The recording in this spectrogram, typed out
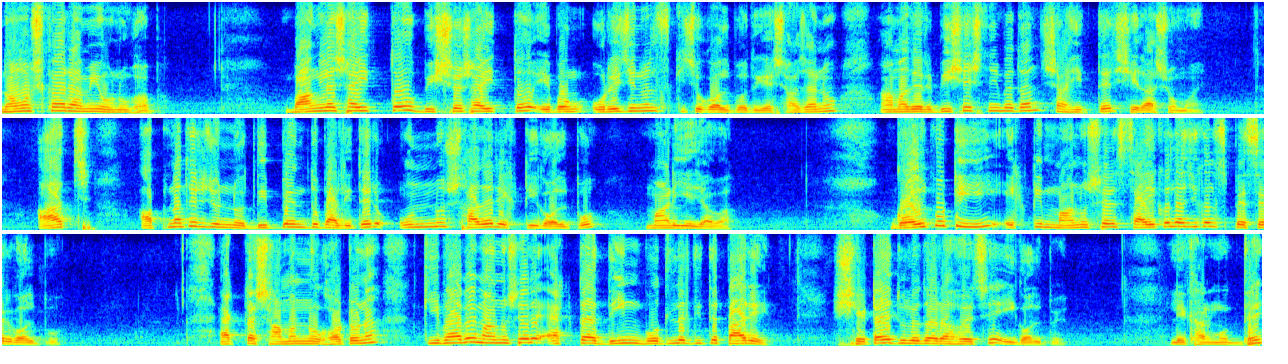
নমস্কার, আমি অনুভব। বাংলা সাহিত্য, বিশ্ব সাহিত্য এবং অরিজিনালস কিছু গল্প দিয়ে সাজানো আমাদের বিশেষ নিবেদন সাহিত্যের সেরা সময়। আজ আপনাদের জন্য দিব্যেন্দু পালিতের অন্য স্বাদের একটি গল্প, মারিয়ে যাওয়া। গল্পটি একটি মানুষের সাইকোলজিক্যাল স্পেসের গল্প। একটা সামান্য ঘটনা কীভাবে মানুষের একটা দিন বদলে দিতে পারে, সেটাই তুলে ধরা হয়েছে এই গল্পে। লেখার মধ্যে।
